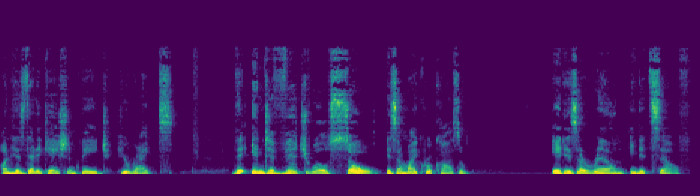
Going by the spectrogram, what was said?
On his dedication page, he writes the individual soul is a microcosm. It is a realm in itself.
